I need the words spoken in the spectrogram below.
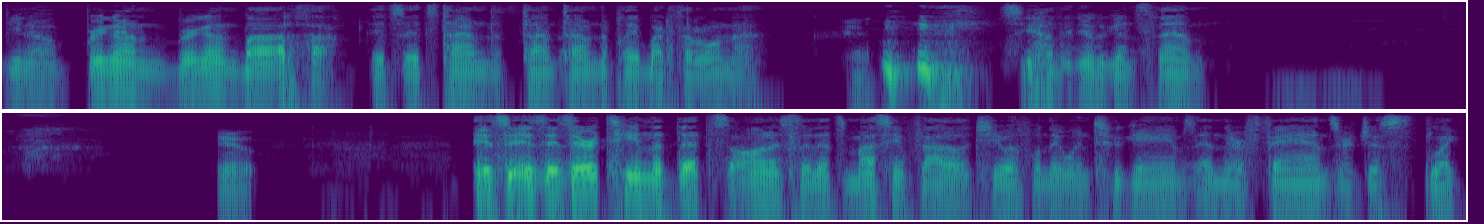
you know, bring on bring on Barca. It's it's time to time time to play Barcelona. See how they do against them. Yeah. Is, is is there a team that that's honestly that's más inflado Chivas when they win two games and their fans are just like,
